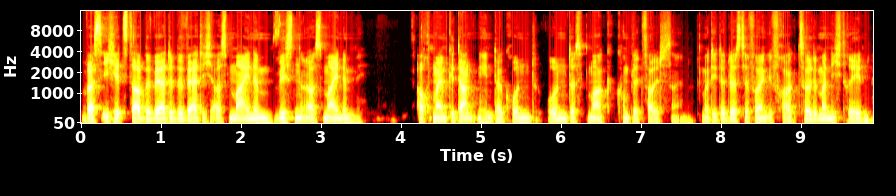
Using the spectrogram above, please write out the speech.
was ich jetzt da bewerte, bewerte ich aus meinem Wissen und aus meinem auch meinem Gedankenhintergrund und das mag komplett falsch sein. Marita, du hast ja vorhin gefragt, sollte man nicht reden?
